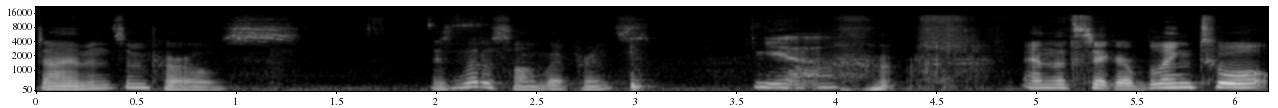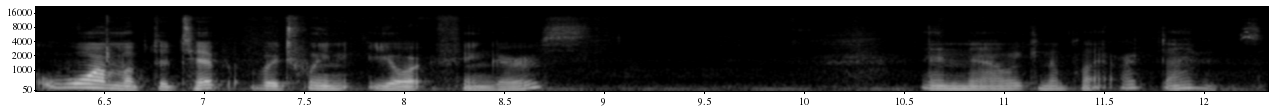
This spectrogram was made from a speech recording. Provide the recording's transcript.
Diamonds and pearls. Isn't that a song by Prince? Yeah. And let's take our bling tool, warm up the tip between your fingers. And now we can apply our diamonds.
